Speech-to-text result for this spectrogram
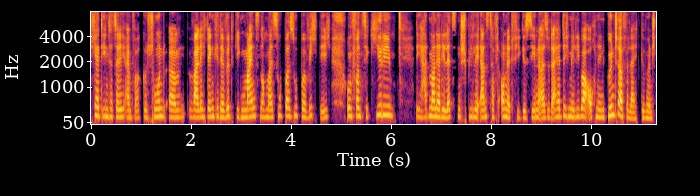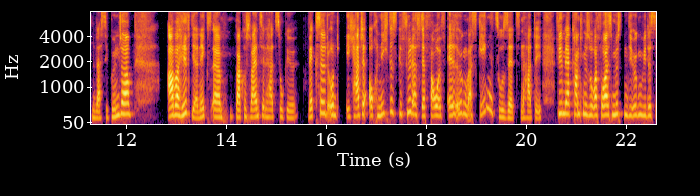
Ich hätte ihn tatsächlich einfach geschont, ähm, weil ich denke, der wird gegen Mainz nochmal super, super wichtig. Und von Sekiri, die hat man ja die letzten Spiele ernsthaft auch nicht viel gesehen. Also da hätte ich mir lieber auch einen Günther vielleicht gewünscht, einen Lassi Günther. Aber hilft ja nichts. Äh, Markus Weinzel hat so ge wechselt und ich hatte auch nicht das Gefühl, dass der VfL irgendwas gegenzusetzen hatte. Vielmehr kam es mir sogar vor, als müssten die irgendwie das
